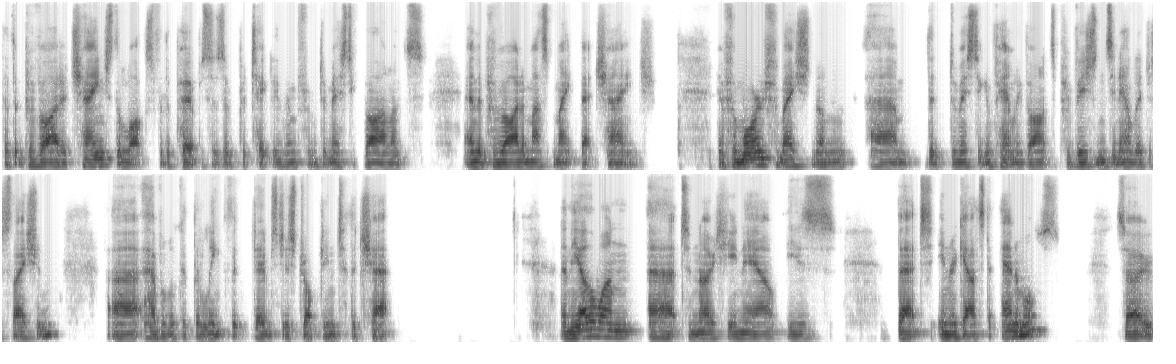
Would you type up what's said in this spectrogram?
that the provider change the locks for the purposes of protecting them from domestic violence, and the provider must make that change. Now, for more information on um, the domestic and family violence provisions in our legislation, uh, have a look at the link that Deb's just dropped into the chat. And the other one uh, to note here now is that in regards to animals, so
